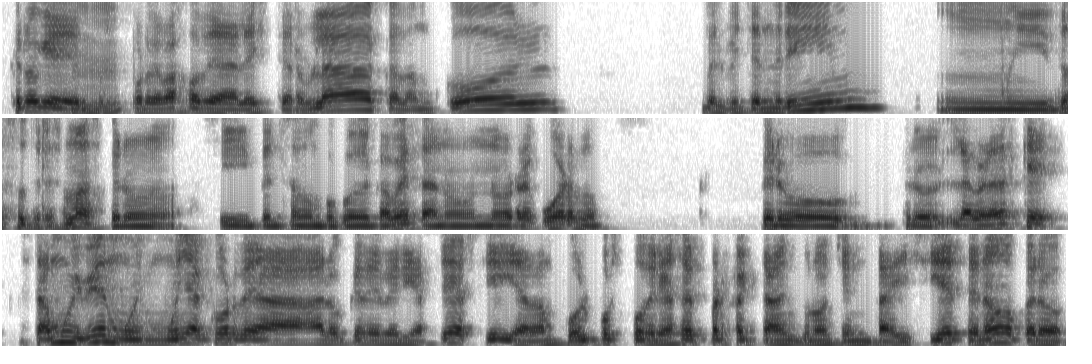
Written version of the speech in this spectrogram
Creo que pues, por debajo de Aleister Black, Adam Cole, Velvet and Dream mm, y dos o tres más, pero sí, pensando un poco de cabeza, no, no recuerdo. Pero, pero la verdad es que está muy bien, muy, muy acorde a, a lo que debería ser, sí. Adam Cole pues podría ser perfectamente un 87, ¿no? Pero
